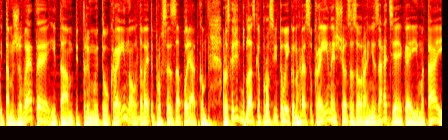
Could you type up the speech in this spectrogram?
і там живете, і там підтримуєте Україну. Але давайте про все за порядком. Розкажіть, будь ласка, про світовий конгрес України. Що це за організація, яка її мета, і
